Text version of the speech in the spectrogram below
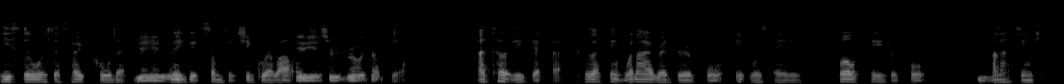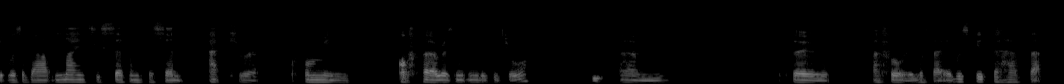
You still was just hopeful that Yeah, yeah, yeah. maybe it's something she grow out Yeah, of. yeah. She will grow with that. Yeah. I totally get that because I think when I read the report, it was a 12 page report. And I think it was about 97% accurate for me of her as an individual. Mm. Um, so I thought it was that it was good to have that.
